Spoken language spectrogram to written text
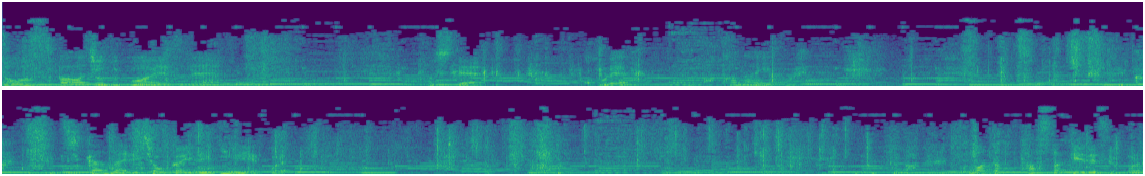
豆スパはちょっと怖いですね。そして、これ、開かないよ、これ。間内で紹介できねえ、これ。あ、またパスタ系ですよ、これ。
